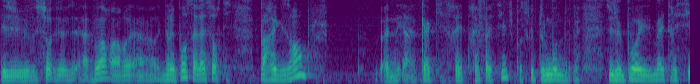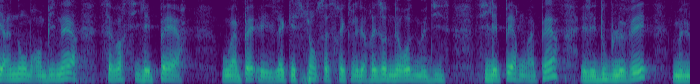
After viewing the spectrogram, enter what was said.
et je vais avoir une réponse à la sortie. Par exemple, un cas qui serait très facile, je pense que tout le monde, si je pourrais mettre ici un nombre en binaire, savoir s'il est pair ou impair. Et la question, ce serait que le réseau de neurones me dise s'il est pair ou impair, et les W me,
